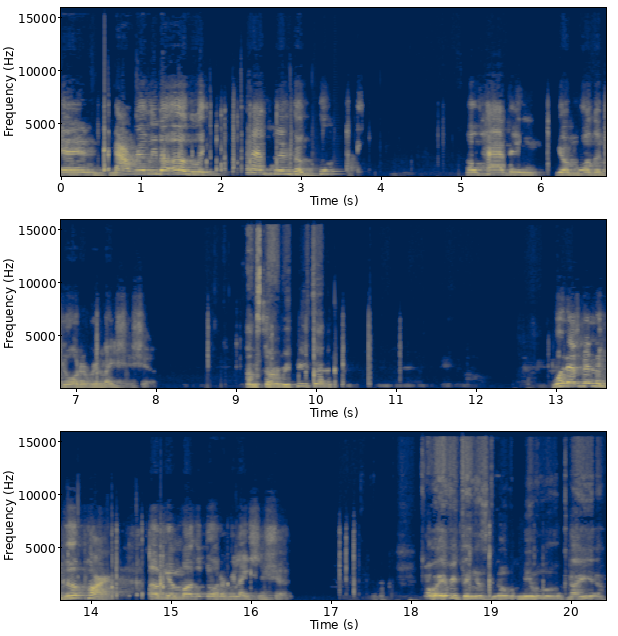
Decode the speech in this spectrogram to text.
and not really the ugly, what has been the good of having your mother daughter relationship? I'm sorry, repeat that. What has been the good part of your mother daughter relationship? Oh, everything is good with me with Lakaya.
